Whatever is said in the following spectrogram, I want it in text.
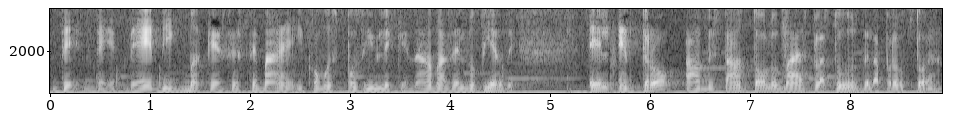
de enigma que es este Mae y cómo es posible que nada más él no pierde. Él entró a donde estaban todos los Maes platudos de la productora.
